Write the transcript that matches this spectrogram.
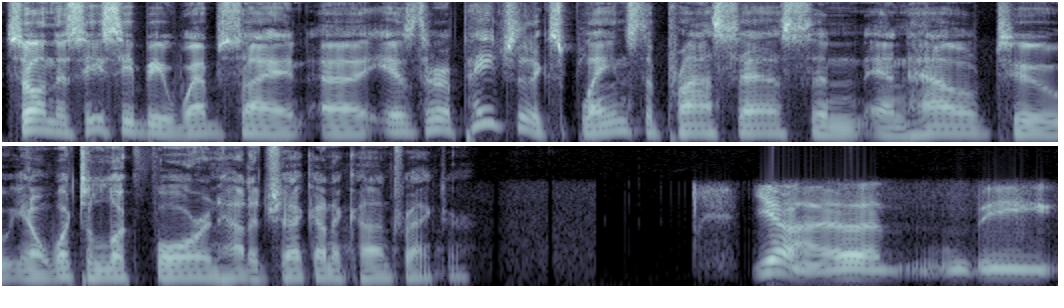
So on the CCB website, uh, is there a page that explains the process and, and how to you know what to look for and how to check on a contractor? Yeah, uh, the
